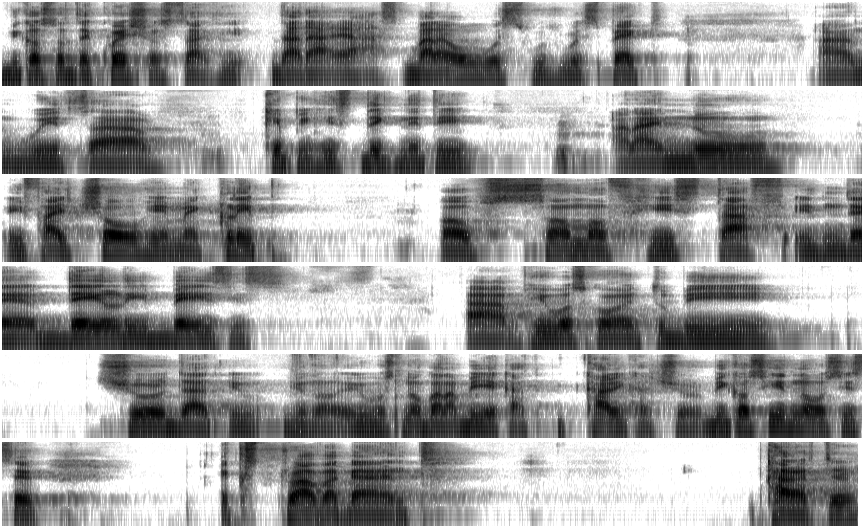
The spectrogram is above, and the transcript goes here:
because of the questions that, he, that I asked, but I always with respect and with uh, keeping his dignity. And I knew if I show him a clip of some of his stuff in the daily basis, um, he was going to be sure that it, you know it was not going to be a caricature because he knows he's a extravagant character.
